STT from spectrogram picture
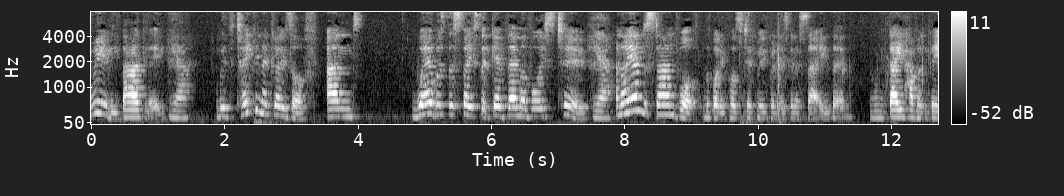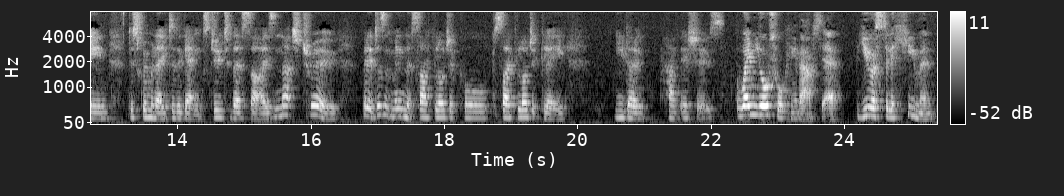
really badly Yeah. With taking their clothes off. And where was the space that gave them a voice too? Yeah. And I understand what the body positive movement is going to say that they haven't been discriminated against due to their size, and that's true. But it doesn't mean that psychological psychologically you don't have issues. When you're talking about it, you are still a human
